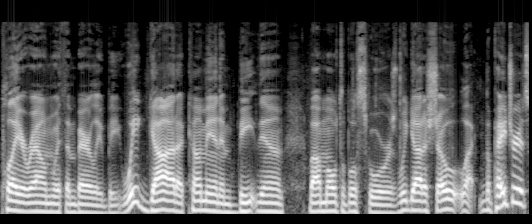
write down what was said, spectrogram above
play around with and barely beat. We gotta come in and beat them by multiple scores. We gotta show like the Patriots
